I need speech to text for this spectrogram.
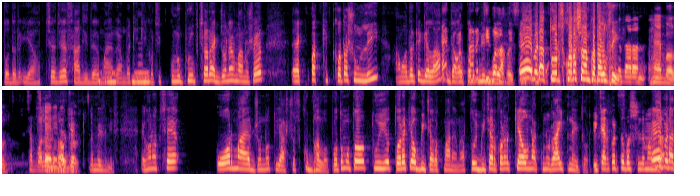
তোদের ইয়া হচ্ছে যে সাজিদের মায়ের আমরা কি কি করছি? কোনো প্রুফ ছাড়া একজনের মানুষের এক পাক্ষিক কথা শুনলি আমাদেরকে গেলাম হ্যাঁ, যাওয়ার পর কি বলা হয়েছে? এ বেটা তোর কথা শুনে আমি কথা বলছি। আচ্ছা, দাঁড়ান হ্যাঁ বল। আচ্ছা বলেন। ওকে লেট মি ফিনিশ এখন হচ্ছে ওর মায়ের জন্য তুই আসছিস খুব ভালো। প্রথমত তুই তোরা কেউ বিচারক মানে না তুই বিচার করার কেউ না কোনো রাইট নেই তোর। বিচার করতে বসছিলাম এ আমরা। বেটা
